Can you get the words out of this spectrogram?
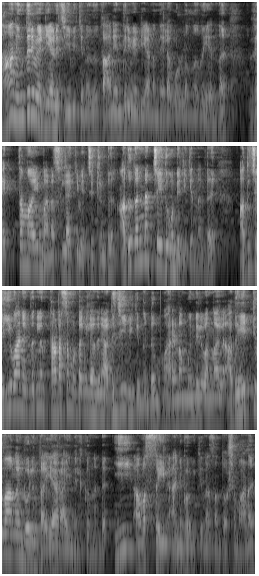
താൻ എന്തിനു വേണ്ടിയാണ് ജീവിക്കുന്നത്? താൻ എന്തിനു വേണ്ടിയാണ് നിലകൊള്ളുന്നത് എന്ന് വ്യക്തമായി മനസ്സിലാക്കി വെച്ചിട്ടുണ്ട്. അത് തന്നെ ചെയ്തുകൊണ്ടിരിക്കുന്നുണ്ട്. അത് ചെയ്യുവാൻ എന്തെങ്കിലും തടസ്സമുണ്ടെങ്കിൽ അതിനെ അതിജീവിക്കുന്നുണ്ട്. മരണം മുന്നിൽ വന്നാൽ അത് ഏറ്റുവാങ്ങാൻ പോലും തയ്യാറായി നിൽക്കുന്നുണ്ട്. ഈ അവസ്ഥയിൽ അനുഭവിക്കുന്ന സന്തോഷമാണ്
